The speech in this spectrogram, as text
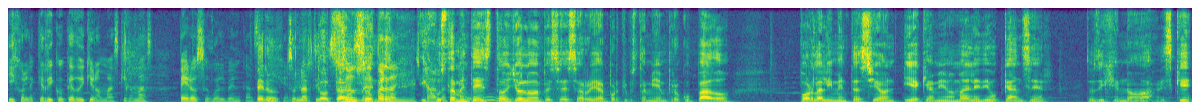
híjole, qué rico quedó y quiero más, quiero más. Pero se vuelven Pero cancerígenos. son artificiales. Totalmente. Son súper dañinos Y justamente esto yo lo empecé a desarrollar porque pues también preocupado por la alimentación y que a mi mamá le dio cáncer. Entonces dije, no, es que,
